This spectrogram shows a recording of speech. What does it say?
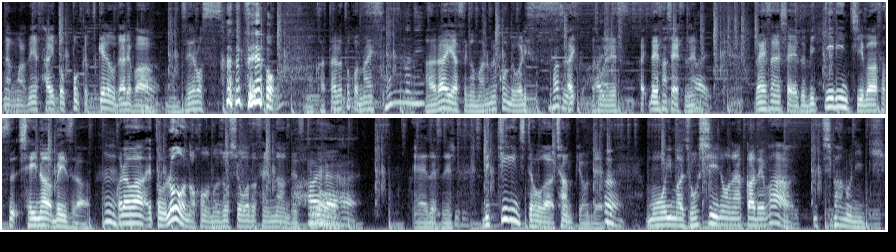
うなんかまあねサイトっぽくつけるのであれば、もうゼロっす。ゼロ？もう語るとこないっす。そんなに？アライアスが丸め込んで終わりっす。マジですか？はいおしまいです、はい第3試合ですね、はい。第3試合、えっと、ベッキー・リンチ VS シェイナ・ベイズラー、うん。これは、えっと、ローの方の女子王座戦なんですけど、はいはいはい。えーとですね。ビッキーリンチ。ベッキー・リンチって方がチャンピオンで、うん。もう今女子の中では一番の人気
